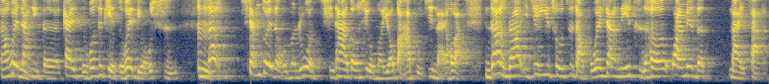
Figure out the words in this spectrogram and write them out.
然后会让你的钙质或是铁质会流失。嗯那相对的，我们如果其他的东西我们有把它补进来的话，你知道你知道一进一出，至少不会像你只喝外面的。奶茶，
